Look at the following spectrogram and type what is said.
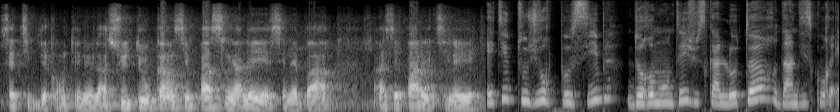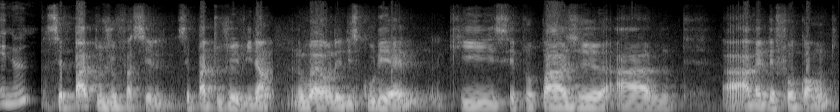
ce type de contenu-là. Surtout quand ce n'est pas signalé et ce n'est pas c'est pas retiré. Est-il toujours possible de remonter jusqu'à l'auteur d'un discours haineux? C'est pas toujours facile, c'est pas toujours évident. Nous voyons des discours de haine qui se propagent à, à, avec des faux comptes.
